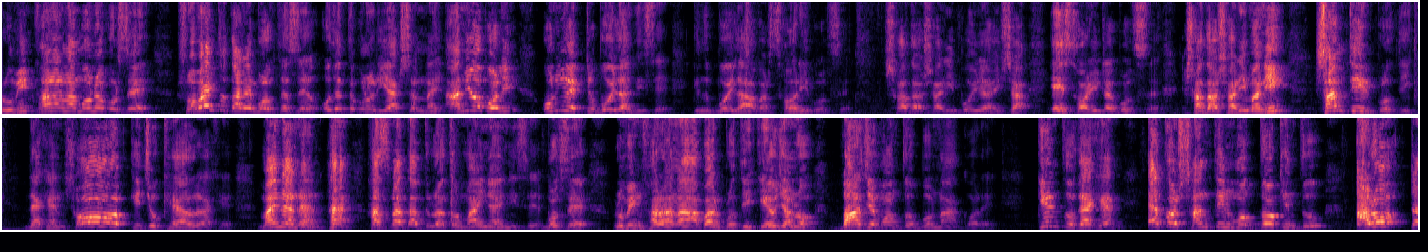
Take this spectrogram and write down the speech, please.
রুমিন ফারানা মনে করছে, সবাই তো তারে বলতেছে, ওদের তো কোনো রিয়াকশন নাই। আমিও বলি, উনিও একটু বইলা দিছে, কিন্তু বইলা আবার সরি বলছে। সাদা শাড়ি পইরা আইসা, এই সরিটা বলছে। সাদা শাড়ি মানি শান্তির প্রতীক। দেখেন সব কিছু খেয়াল রাখে। মাইনা নেন। হ্যাঁ হাসনাত আবদুল্লাহ তো মাইনায় নিছে। বলছে, রুমিন ফারহানা আপার প্রতি কেউ যেন বাজে মন্তব্য না করে। কিন্তু দেখেন, এত শান্তির মধ্যেও কিন্তু আরও একটা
